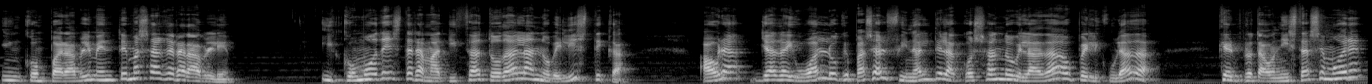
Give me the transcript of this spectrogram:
Incomparablemente más agradable. Y cómo desdramatiza toda la novelística Ahora ya da igual lo que pase al final de la cosa novelada o peliculada. Que el protagonista se muere,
